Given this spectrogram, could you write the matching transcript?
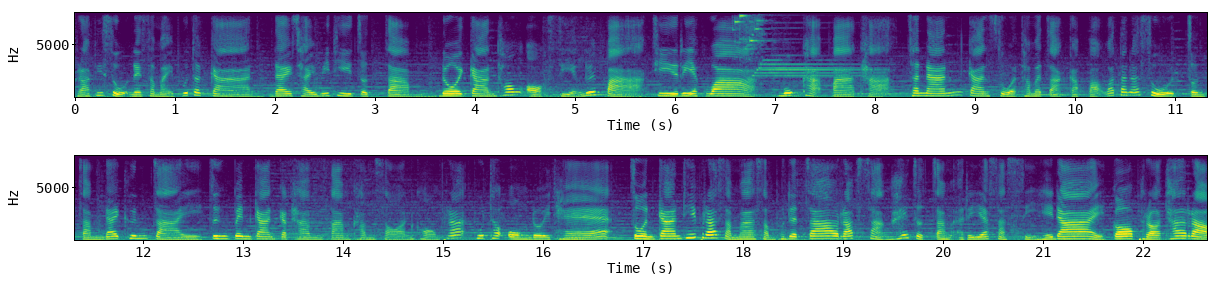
พระพิสุในสมัยพุทธกาลได้ใช้วิธีจดจำโดยการท่องออกเสียงด้วยปากที่เรียกว่า มุขปาฐะฉะนั้นการสวดธรรมจักรกับปวัตนสูตรจนจำได้ขึ้นใจ จึงเป็นการกระทำตามคำสอนของพระพุทธองค์โดยแท้ ส่วนการที่พระสัมมาสัมพุทธเจ้ารับสั่งให้จดจำอริยสัจสี่ให้ได้ ก็เพราะถ้าเรา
